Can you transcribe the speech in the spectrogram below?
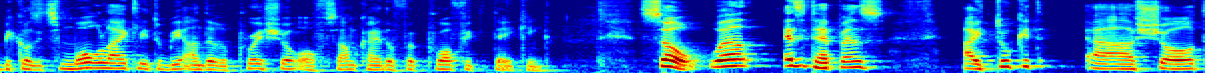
because it's more likely to be under a pressure of some kind of a profit taking. So, well, as it happens, I took it uh, short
